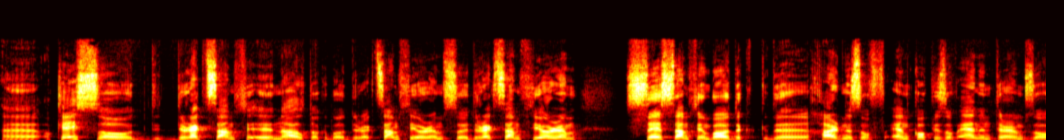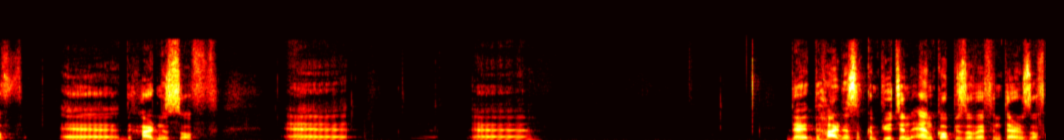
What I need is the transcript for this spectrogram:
Uh, okay, so direct sum. Uh, now I'll talk about direct sum theorem. So direct sum theorem says something about the, the hardness of n copies of n in terms of uh, the hardness of uh, the, the hardness of computing n copies of f in terms of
